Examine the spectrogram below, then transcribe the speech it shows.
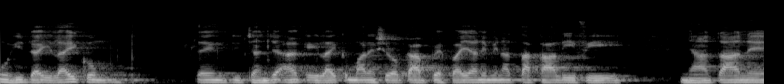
Uhida ilaikum. Sing dijanjekake ilaikum maring sira kabeh bayane minat takalifi. Nyatane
